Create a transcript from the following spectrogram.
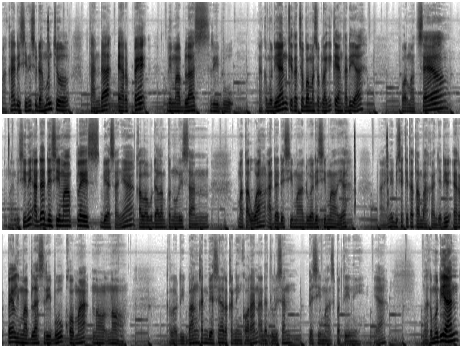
Maka di sini sudah muncul tanda Rp 15.000. Nah, kemudian kita coba masuk lagi ke yang tadi ya. Format cell. Nah, di sini ada decimal place. Biasanya kalau dalam penulisan mata uang ada desimal dua desimal ya. Nah, ini bisa kita tambahkan. Jadi Rp 15.000,00. Kalau di bank kan biasanya rekening koran ada tulisan desimal seperti ini ya. Nah, kemudian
